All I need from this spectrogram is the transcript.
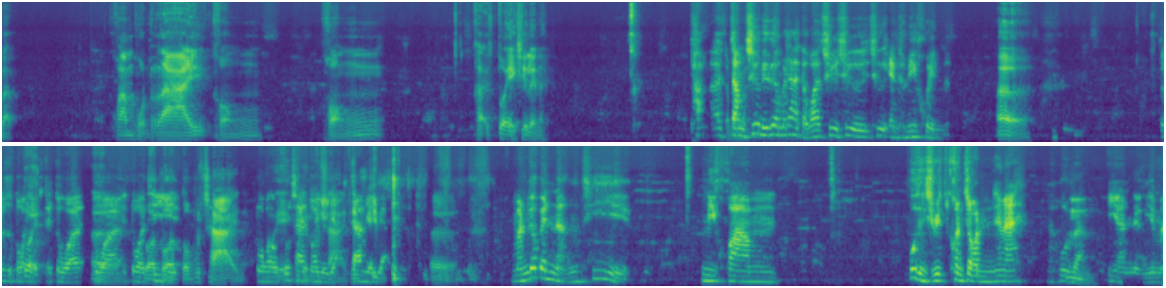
แบบ ความโหดร้ายของของตัวเอกชื่ออะไรนะจำชื่อในเรื่องไม่ได้แต่ว่าชื่อชื่อ ชื่อแอนโทนีควิน เออ ก็คือตัวเอกไอตัวตัวไอตัวที่ตัวตัวผู้ชายเนี่ยตัวผู้ชายตัวใหญ่ๆจานใหญ่ๆเออ มันก็เป็นหนังที่มีความ พูดถึงชีวิตคนจนใช่ไหมพูดแบบอีกอันหนึ่งใช่ไหม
